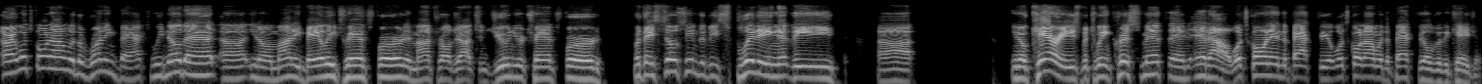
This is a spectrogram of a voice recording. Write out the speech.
All right, what's going on with the running backs? We know that, uh, you know, Monty Bailey transferred and Montrell Johnson Jr. transferred, but they still seem to be splitting the uh, you know, carries between Chris Smith and Ed Al. What's going in the backfield? What's going on with the backfield with the Cajuns?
